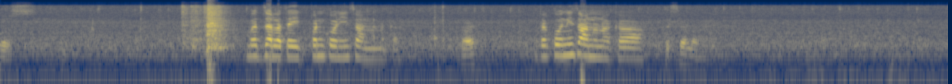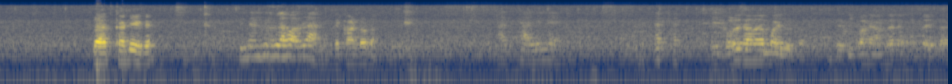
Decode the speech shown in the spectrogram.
बस. बस झालं आता. एक पण कोणीच आणू नका. काय? आता कोणीच आणू नका. कशाला? ते हात खाली आहे काय लावला ते कांडव ना आज खाली नाही ते बरंच आणायला पाहिजे होतं त्या दीपाने आणलं नाही म्हणता येतात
